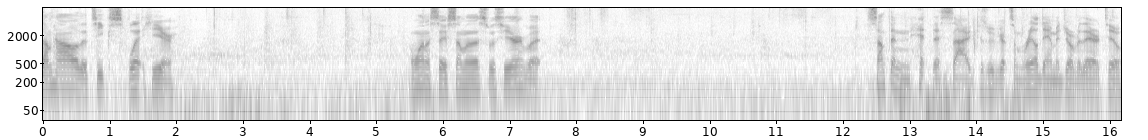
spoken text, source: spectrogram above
somehow the teak split here. I want to say some of this was here, but something hit this side because we've got some rail damage over there too.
